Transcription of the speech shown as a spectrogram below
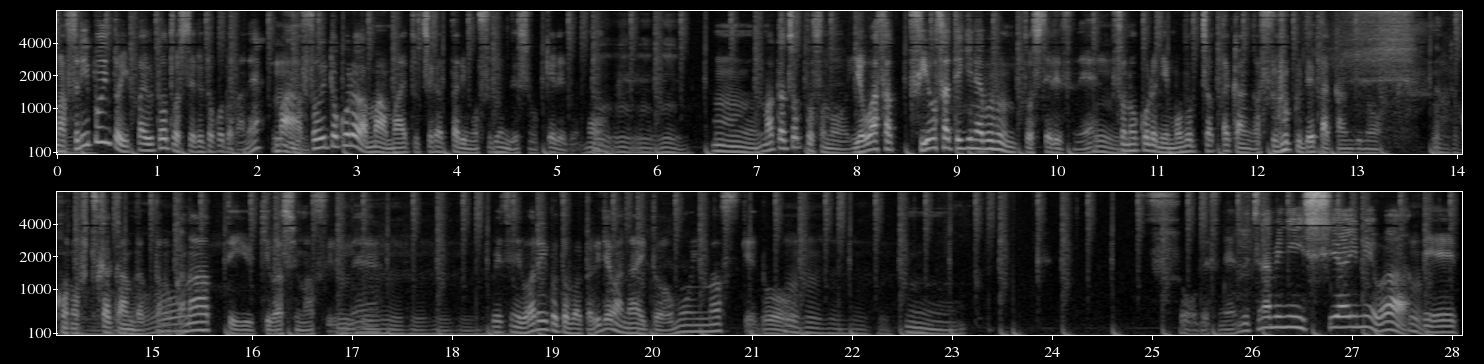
まあ、スリーポイントをいっぱい打とうとしてるところとかね、うん。まあ、そういうところはまあ前と違ったりもするんでしょうけれども、うん。またちょっとその弱さ、強さ的な部分としてですね、うん。その頃に戻っちゃった感がすごく出た感じの、この2日間だったのかなっていう気はしますよね。別に悪いことばかりではないとは思いますけど、うんそうですね。でちなみに1試合目は、うん。えー、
